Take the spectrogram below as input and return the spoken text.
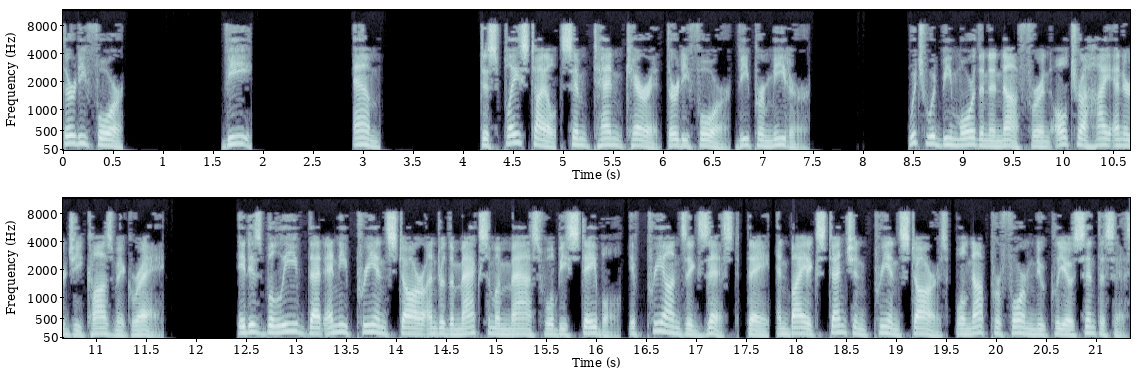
34 v m display style sim 10 caret 34 v per meter which would be more than enough for an ultra high energy cosmic ray. It is believed that any preon star under the maximum mass will be stable. If preons exist they and by extension preon stars will not perform nucleosynthesis.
